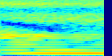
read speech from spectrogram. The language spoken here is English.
Um...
